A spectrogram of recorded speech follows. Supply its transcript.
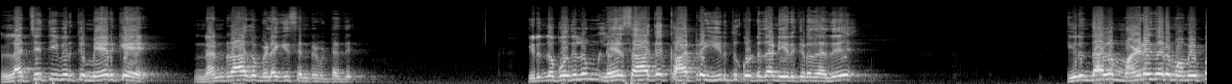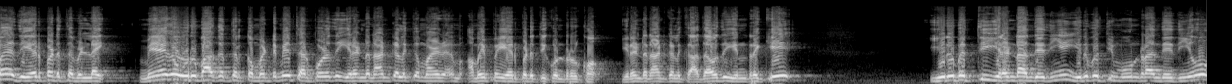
லட்சத்தீவிற்கு மேற்கே நன்றாக விலகி சென்று விட்டது இருந்தபோதிலும் லேசாக காற்றை ஈர்த்து கொண்டுதான் இருக்கிறது அது. இருந்தாலும் மழை தரும் அமைப்பை அது ஏற்படுத்தவில்லை. மேக உருவாக்கத்திற்கு மட்டுமே தற்பொழுது இரண்டு நாட்களுக்கு மழை அமைப்பை ஏற்படுத்தி கொண்டிருக்கோம். இரண்டு நாட்களுக்கு அதாவது இன்றைக்கு இருபத்தி இரண்டாம் தேதியும் இருபத்தி மூன்றாம் தேதியும்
